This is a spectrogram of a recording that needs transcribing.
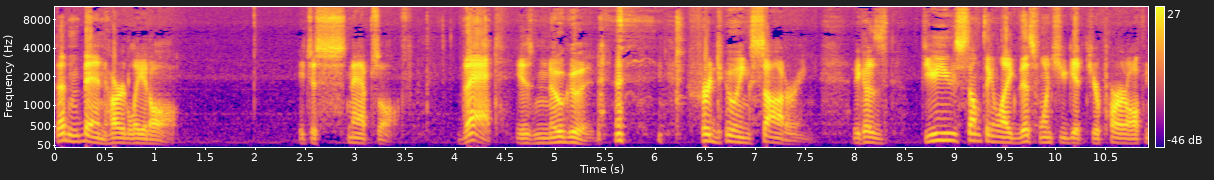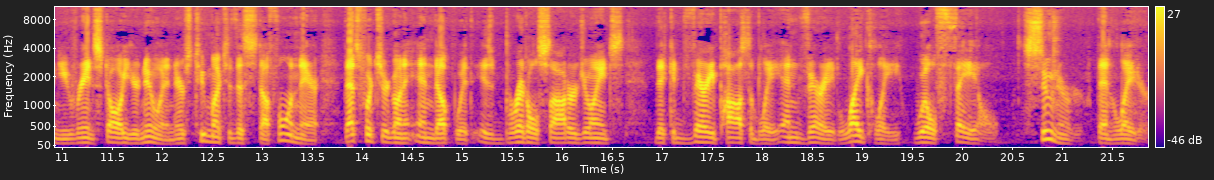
Doesn't bend hardly at all. It just snaps off. That is no good for doing soldering. Because if you use something like this once you get your part off and you reinstall your new one and there's too much of this stuff on there, that's what you're going to end up with is brittle solder joints that could very possibly and very likely will fail sooner than later.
